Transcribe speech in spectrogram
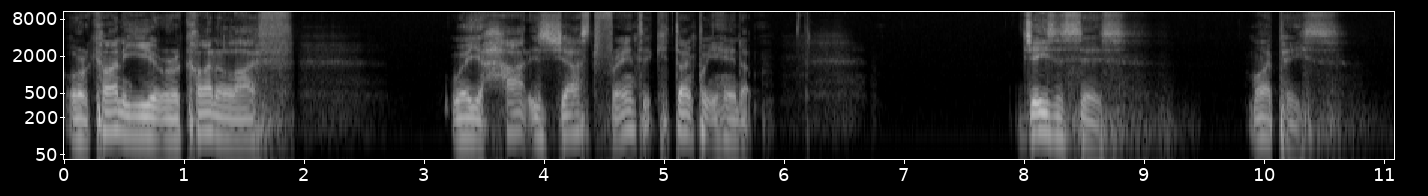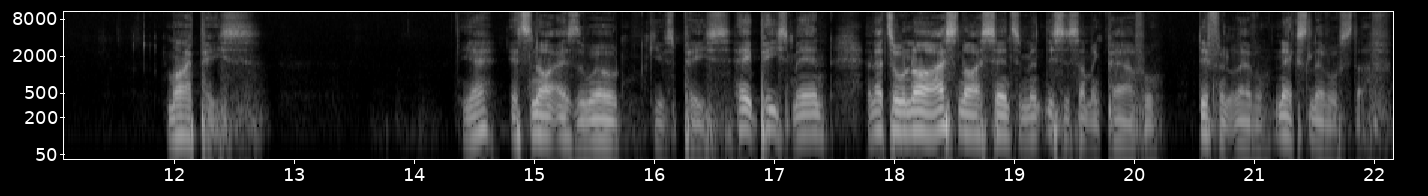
or a kind of year or a kind of life where your heart is just frantic? Don't put your hand up. Jesus says, My peace. My peace. Yeah? It's not as the world gives peace. Hey, peace, man. And that's all nice, nice sentiment. This is something powerful, different level, next level stuff.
